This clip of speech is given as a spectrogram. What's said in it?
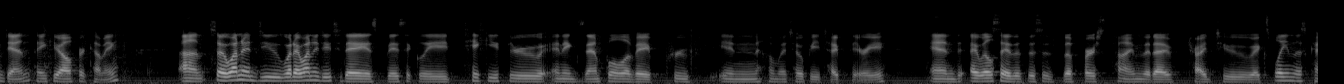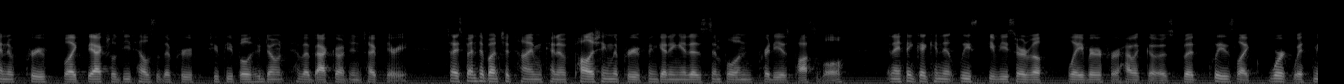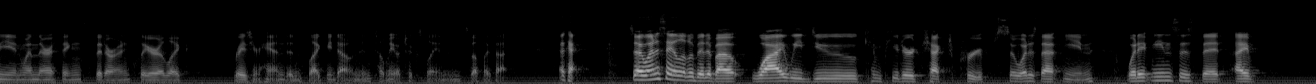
I'm Dan. Thank you all for coming. Um, so I want to do what I want to do today is basically take you through an example of a proof in homotopy type theory. And I will say that this is the first time that I've tried to explain this kind of proof, like the actual details of the proof, to people who don't have a background in type theory. So I spent a bunch of time kind of polishing the proof and getting it as simple and pretty as possible. And I think I can at least give you sort of a flavor for how it goes. But please like work with me, and when there are things that are unclear, like raise your hand and flag me down and tell me what to explain and stuff like that. Okay, so I want to say a little bit about why we do computer-checked proofs. So what does that mean? What it means is that I've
